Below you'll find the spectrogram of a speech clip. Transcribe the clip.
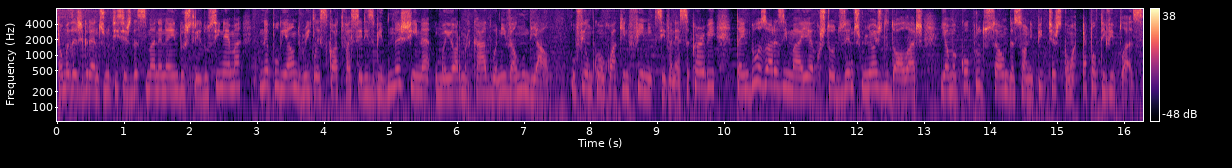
É uma das grandes notícias da semana na indústria do cinema. Napoleão de Ridley Scott vai ser exibido na China, o maior mercado a nível mundial. O filme com Joaquin Phoenix e Vanessa Kirby tem duas horas e meia, custou 200 milhões de dólares e é uma coprodução da Sony Pictures com a Apple TV Plus.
